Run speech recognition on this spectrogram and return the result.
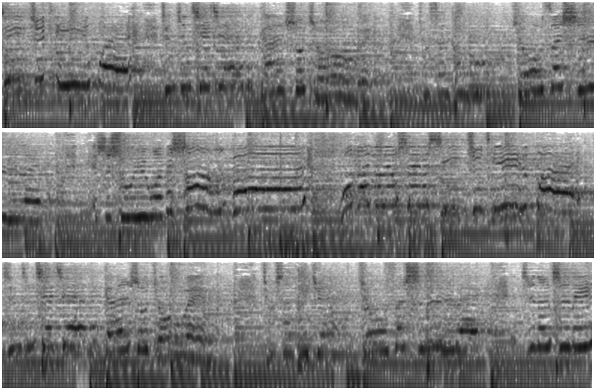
心去体会，真真切切的感受周围，就算痛苦，就算是泪，也是属于我的伤悲。我还能用谁的心去体会，真真切切的感受周围？就算疲倦，就算是累，也只能执迷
